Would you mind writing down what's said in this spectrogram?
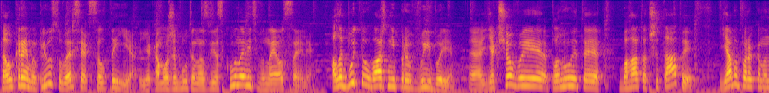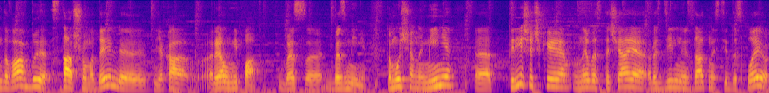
Та окремий плюс у версіях з LTE, яка може бути на зв'язку навіть в неоселі. Але будьте уважні при виборі. Е, Якщо ви плануєте багато читати, я би порекомендував би старшу модель, е, яка Realme Pad без, е, без міні. Тому що на міні е, трішечки не вистачає роздільної здатності дисплею,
